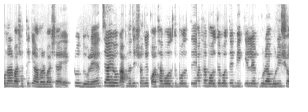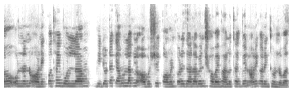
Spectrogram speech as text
ওনার বাসা থেকে আমার বাসা একটু দূরে। যাই হোক, আপনাদের সঙ্গে কথা বলতে বলতে, কথা বলতে বলতে বিকেলে ঘোরাঘুরি সহ অন্যান্য অনেক কথাই বললাম। ভিডিওটা কেমন লাগল অবশ্যই কমেন্ট করে জানাবেন। সবাই ভালো থাকবেন। অনেক অনেক ধন্যবাদ।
